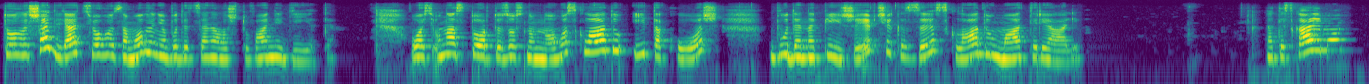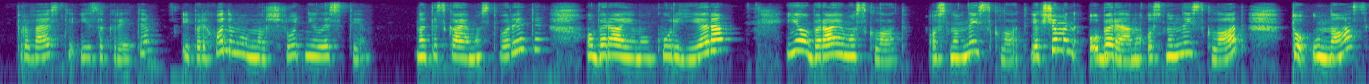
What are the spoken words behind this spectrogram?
то лише для цього замовлення буде це налаштування діяти. Ось у нас торт з основного складу, і також буде напій живчик з складу матеріалів. Натискаємо Провести і закрити, і переходимо в маршрутні листи. Натискаємо Створити, обираємо кур'єра і обираємо склад. основний склад. Якщо ми оберемо основний склад, то у нас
